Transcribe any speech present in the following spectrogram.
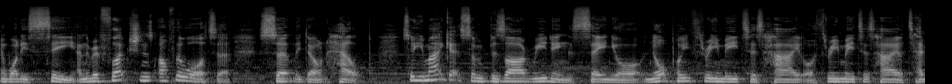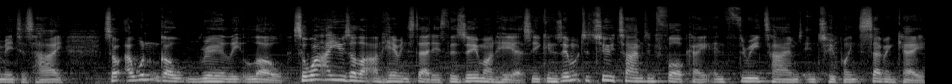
and what is sea and the reflections off the water certainly don't help. So you might get some bizarre readings saying you're 0.3 meters high or 3 meters high or 10 meters high so I wouldn't go really low. So what I use a lot on here instead is the zoom on here. So you can zoom up to two times in 4K and three times in 2.7K.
